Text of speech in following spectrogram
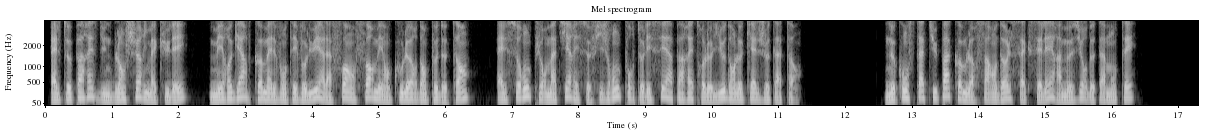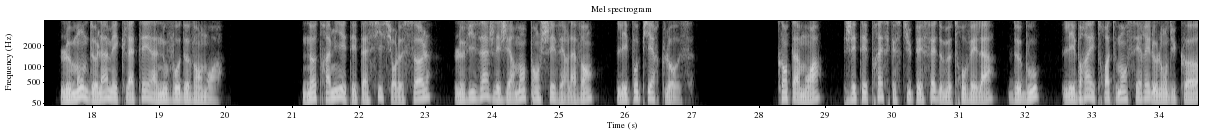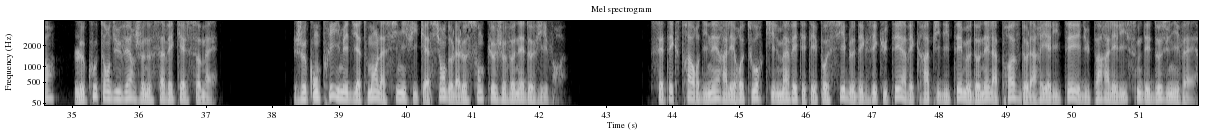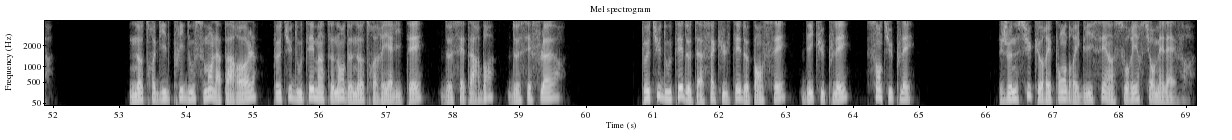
Elles te paraissent d'une blancheur immaculée, mais regarde comme elles vont évoluer à la fois en forme et en couleur dans peu de temps, elles seront pure matière et se figeront pour te laisser apparaître le lieu dans lequel je t'attends. Ne constates-tu pas comme leur farandole s'accélère à mesure de ta montée? Le monde de l'âme éclatait à nouveau devant moi. Notre ami était assis sur le sol, le visage légèrement penché vers l'avant, les paupières closes. Quant à moi, j'étais presque stupéfait de me trouver là, debout, les bras étroitement serrés le long du corps, le cou tendu vers je ne savais quel sommet. Je compris immédiatement la signification de la leçon que je venais de vivre cet extraordinaire aller-retour qu'il m'avait été possible d'exécuter avec rapidité me donnait la preuve de la réalité et du parallélisme des deux univers. Notre guide prit doucement la parole, peux-tu douter maintenant de notre réalité, de cet arbre, de ces fleurs? Peux-tu douter de ta faculté de penser, décuplée, centuplée Je ne sus que répondre et glisser un sourire sur mes lèvres.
